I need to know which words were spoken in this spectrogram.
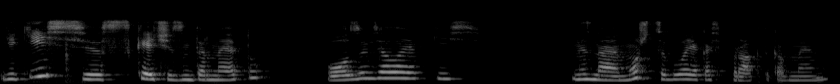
Якісь е, скетчі з інтернету, пози взяла якісь. Не знаю, може, це була якась практика в мене.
